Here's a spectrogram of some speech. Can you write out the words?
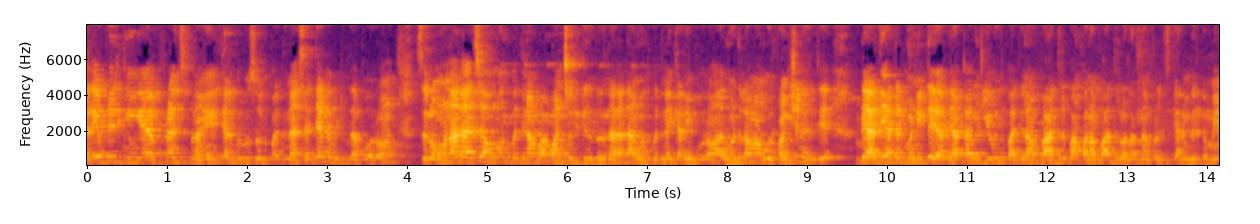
எல்லாரும் எப்படி இருக்கீங்க? ஃப்ரெண்ட்ஸ் இப்போ நாங்கள் எங்கே கிளம்புறோம் சொல்லி பார்த்தீங்கன்னா சத்யாக்கா வீட்டுக்கு தான் போகிறோம் ஸோ ரொம்ப நாள் ஆச்சு. அவங்க வந்து பார்த்தீங்கன்னா வாவான்னு சொல்லிட்டு இருந்ததுனால நாங்கள் வந்து பார்த்தீங்கன்னா கிளம்பி போகிறோம் அது மட்டும் இல்லாமல் அங்கே ஒரு ஃபங்க்ஷன் இருக்குது அப்படியே அதையும் அட்டன் பண்ணிட்டு அப்படியே அக்கா வீட்லேயும் வந்து பார்த்தீங்கன்னா பார்த்துட்டு பாப்பாலாம் பார்த்துட்டு வரலாம் தான் ஃப்ரெண்ட்ஸ் கிளம்பியிருக்கோமே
